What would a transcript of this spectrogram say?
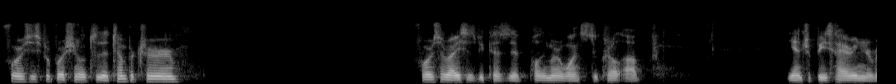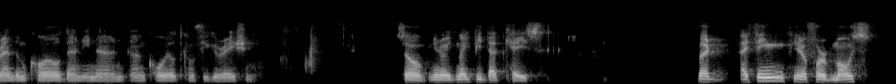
force is proportional to the temperature. Force arises because the polymer wants to curl up. The entropy is higher in a random coil than in an uncoiled configuration. So, you know, it might be that case. But I think, you know, for most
